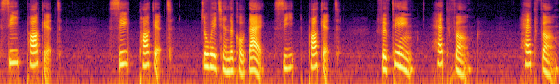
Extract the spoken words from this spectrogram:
Seat pocket, seat pocket, 座位前的口袋 seat pocket. 15. Headphone, headphone,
